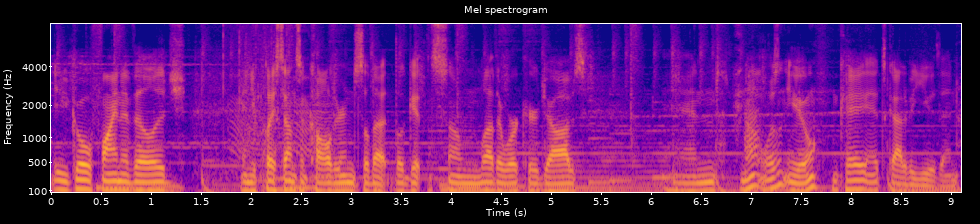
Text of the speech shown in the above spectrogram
you go find a village and you place down some cauldrons so that they'll get some leather worker jobs. And no, it wasn't you. Okay, it's got to be you then.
